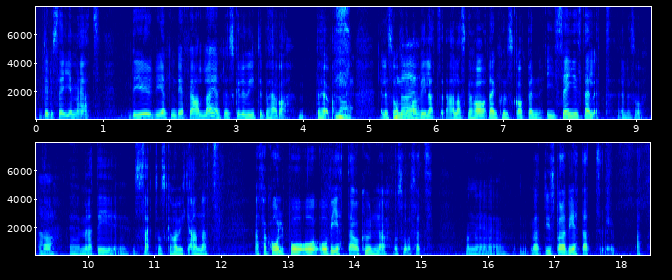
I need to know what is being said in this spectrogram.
det du säger med att det är ju egentligen det för alla. Egentligen skulle vi inte behöva behövas. Nej. Eller så, för man vill att alla ska ha den kunskapen i sig istället. Eller så. Ja. Eh, men att det är sagt, de ska ha mycket annat att ha koll på och, och veta och kunna och så. så att man, att just bara veta att, att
